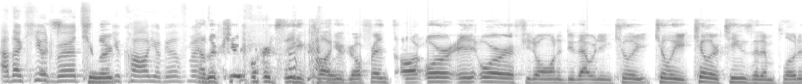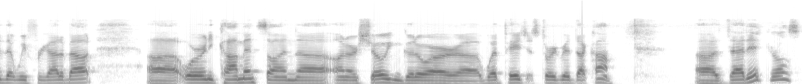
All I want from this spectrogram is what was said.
Other cute words killer- you call your girlfriend. other cute words that you call your girlfriends, or, or or if you don't want to do that, when you can killer killer killer teams that imploded that we forgot about, uh, or any comments on uh, on our show, you can go to our uh, webpage at storygrid.com. Uh, is that it, girls?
